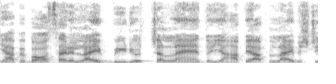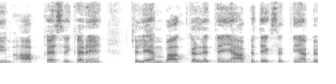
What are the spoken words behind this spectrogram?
यहाँ पे बहुत सारे लाइव वीडियो चल रहे हैं तो यहाँ पे आप लाइव स्ट्रीम आप कैसे करें? चलिए हम बात कर लेते हैं। यहाँ पे देख सकते हैं, यहाँ पे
